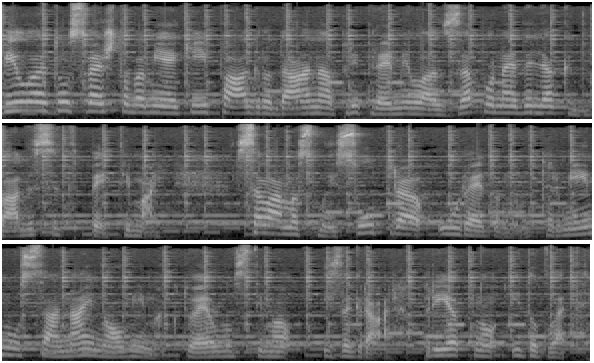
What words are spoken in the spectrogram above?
Bilo je to sve što vam je ekipa Agrodana pripremila za ponedeljak 25. maj. Sa vama smo i sutra u redovnom terminu sa najnovijim aktuelnostima iz agrara. Prijatno i do gledanja.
